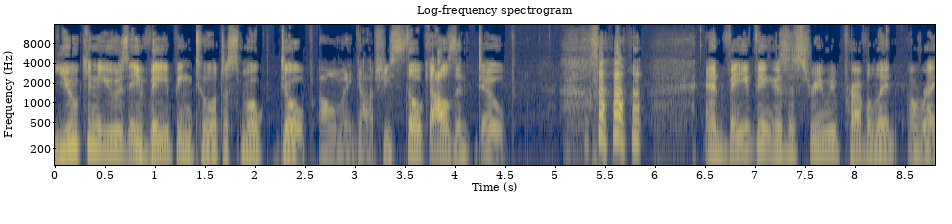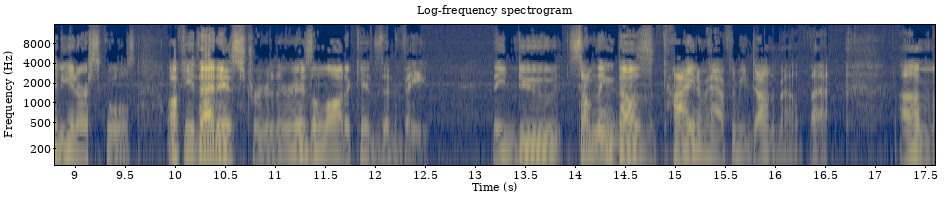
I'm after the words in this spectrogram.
you can use a vaping tool to smoke dope oh my god she still calls it dope and vaping is extremely prevalent already in our schools Okay, that is true. There is a lot of kids that vape. They do something does kind of have to be done about that. Um,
